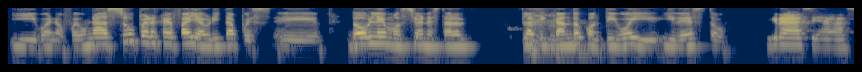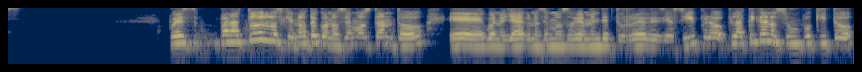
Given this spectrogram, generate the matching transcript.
Y bueno, fue una súper jefa y ahorita pues eh, doble emoción estar platicando contigo y, y de esto. Gracias. Pues para todos los que no te conocemos tanto, eh, bueno, ya conocemos obviamente tus redes y así, pero platícanos un poquito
